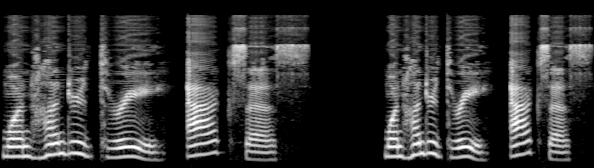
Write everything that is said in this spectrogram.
103 access 103. Access.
